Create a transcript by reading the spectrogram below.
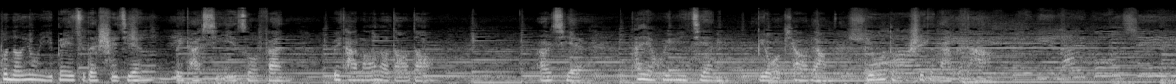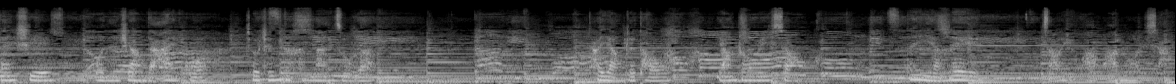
不能用一辈子的时间为他洗衣做饭，为他唠唠叨叨，而且他也会遇见比我漂亮、比我懂事的那个他。但是我能这样的爱过。就真的很满足了。他仰着头，佯装微笑，但眼泪早已哗哗落下。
